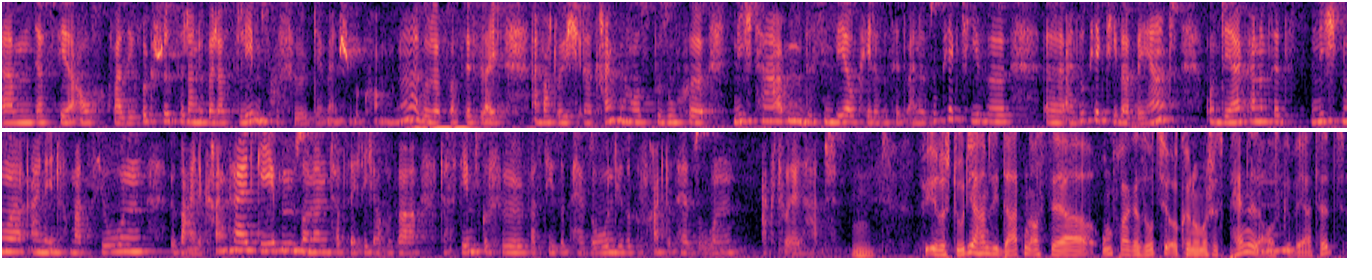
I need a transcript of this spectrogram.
ähm, dass wir auch quasi Rückschlüsse dann über das Lebensgefühl der Menschen bekommen. Ne? Also das, was wir vielleicht einfach durch äh, Krankenhausbesuche nicht haben, wissen wir, okay, das ist jetzt eine subjektive, äh, ein subjektiver Wert und der kann uns jetzt nicht nur eine Information über eine Krankheit geben, sondern tatsächlich auch über das Lebensgefühl, was diese Person, diese befragte Person aktuell hat. Mhm. Für Ihre Studie haben Sie Daten aus der Umfrage Sozioökonomisches Panel mhm. ausgewertet.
